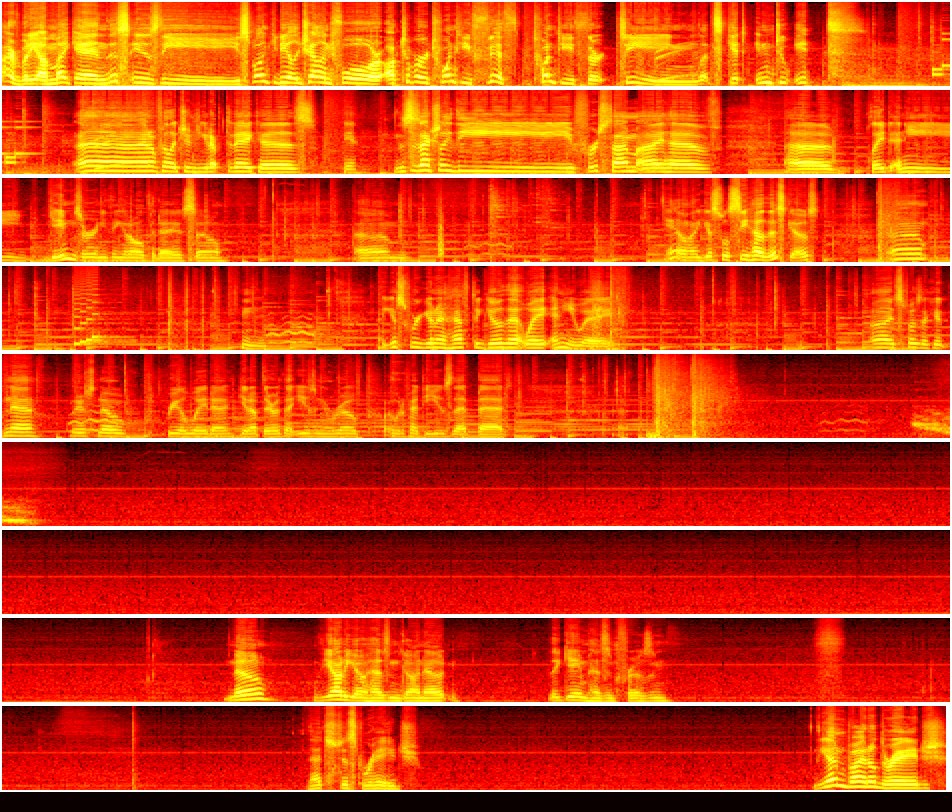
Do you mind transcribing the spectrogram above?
Hi everybody, I'm Mike and this is the Spelunky Daily Challenge for October 25th, 2013. Let's get into it. Uh, I don't feel like changing it up today because, yeah. This is actually the first time I have uh, played any games or anything at all today, so... Um, yeah, well, I guess we'll see how this goes. Um, Hmm. I guess we're gonna have to go that way anyway. Well, I suppose I could... Nah, there's no real way to get up there without using a rope. I would have had to use that bat. No, the audio hasn't gone out. The game hasn't frozen. That's just rage. The unbridled rage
